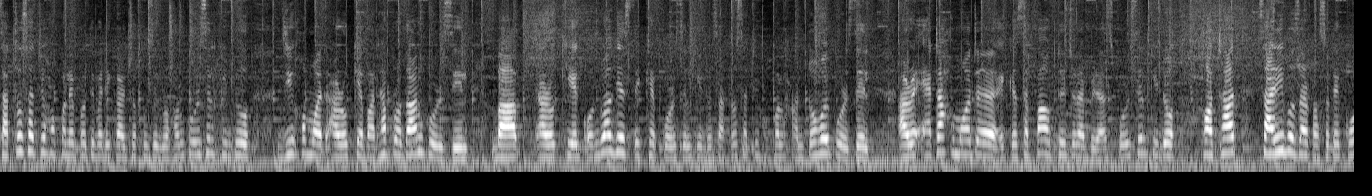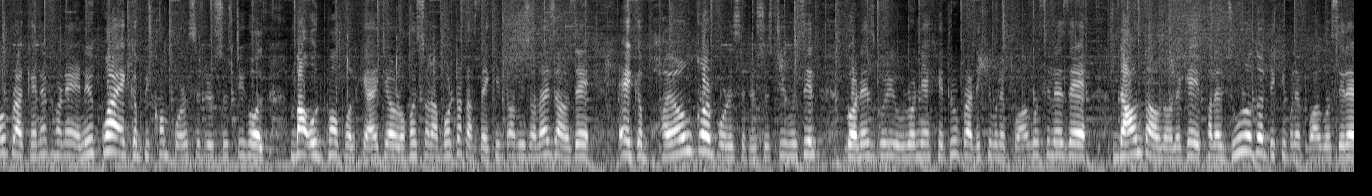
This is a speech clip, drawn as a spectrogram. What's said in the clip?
ছাত্ৰ ছাত্ৰীসকলে প্ৰতিবাদী কাৰ্যসূচী গ্ৰহণ কৰিছিল কিন্তু যি সময়ত আৰক্ষীয়ে বাধা প্ৰদান কৰিছিল বা আৰক্ষীয়ে কন্দুৱা গেছ নিক্ষেপ কৰিছিল কিন্তু ছাত্ৰ ছাত্ৰীসকল শান্ত হৈ পৰিছিল আৰু এটা সময়ত একে চেপা উত্তেজনা বিৰাজ কৰিছিল কিন্তু হঠাৎ চাৰি বজাৰ পাছতে ক'ৰ পৰা কেনেধৰণে এনেকুৱা এক বিষম পৰিস্থিতিৰ সৃষ্টি হ'ল বা উদ্ভৱ হ'ল সেয়া এতিয়াও ৰহস্যৰ আৱৰ্তত আছে। কিন্তু আমি জনাই যাওঁ যে এক ভয়ংকৰ পৰিস্থিতিৰ সৃষ্টি হৈছিল। গণেশগুৰি উৰণীয়া সেতুৰ পৰা দেখিবলৈ পোৱা গৈছিলে যে ডাউন টাউনলৈকে ইফালে জু ৰোডত দেখিবলৈ পোৱা গৈছিলে।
